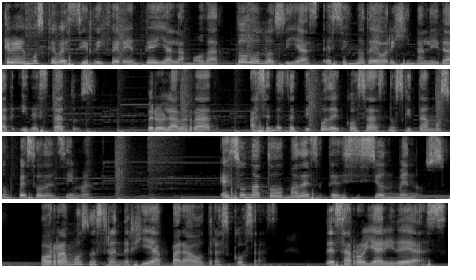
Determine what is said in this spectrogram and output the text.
Creemos que vestir diferente y a la moda todos los días es signo de originalidad y de estatus, pero la verdad, haciendo este tipo de cosas nos quitamos un peso de encima. Es una toma de decisión menos. Ahorramos nuestra energía para otras cosas, desarrollar ideas,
